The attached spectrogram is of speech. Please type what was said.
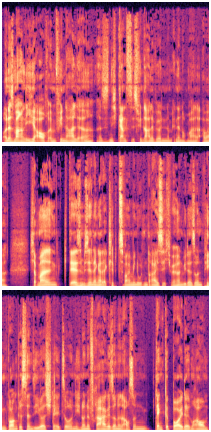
Und das machen die hier auch im Finale. Es ist nicht ganz das Finale, wir hören ihn am Ende nochmal, aber ich habe mal, einen, der ist ein bisschen länger, der Clip, zwei Minuten dreißig. Wir hören wieder so ein Ping-Pong. Christian Sievers stellt so nicht nur eine Frage, sondern auch so ein Denkgebäude im Raum.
